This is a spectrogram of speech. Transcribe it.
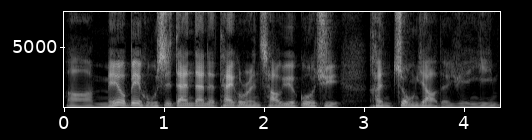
啊、没有被虎视眈眈的太空人超越过去很重要的原因。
